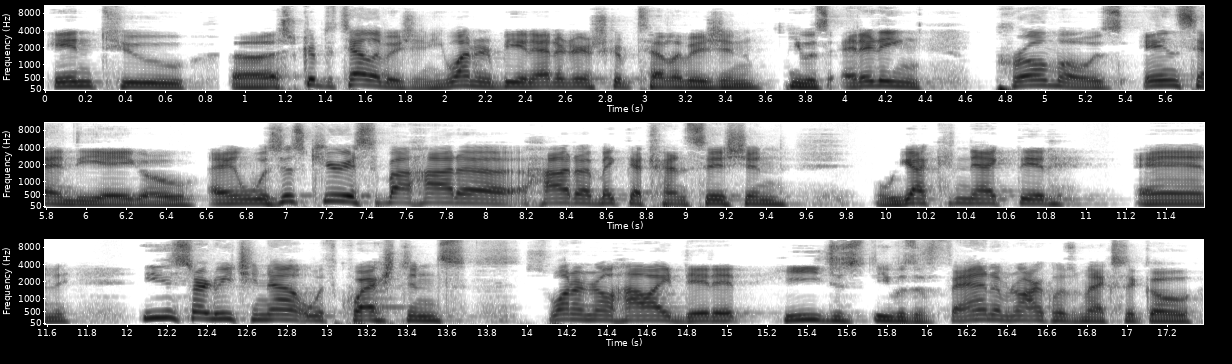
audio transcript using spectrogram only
into uh, scripted television. He wanted to be an editor in scripted television. He was editing promos in San Diego and was just curious about how to how to make that transition. We got connected and he just started reaching out with questions. Just want to know how I did it. He just he was a fan of Narcos Mexico,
